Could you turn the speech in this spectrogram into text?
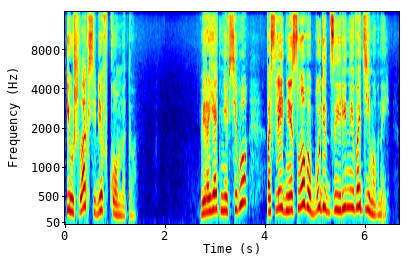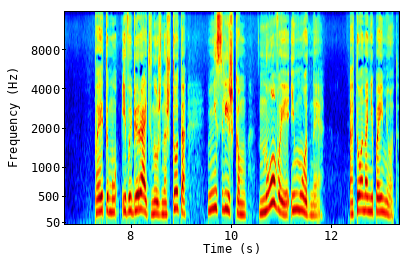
и ушла к себе в комнату. Вероятнее всего, Последнее слово будет за Ириной Вадимовной. Поэтому и выбирать нужно что-то не слишком новое и модное, а то она не поймет.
